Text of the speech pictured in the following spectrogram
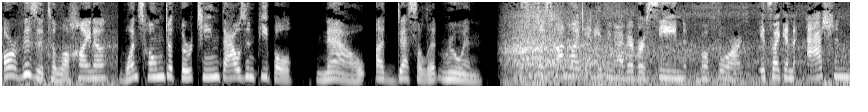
Our visit to Lahaina, once home to 13,000 people, now a desolate ruin. This is just unlike anything I've ever seen before. It's like an ashen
